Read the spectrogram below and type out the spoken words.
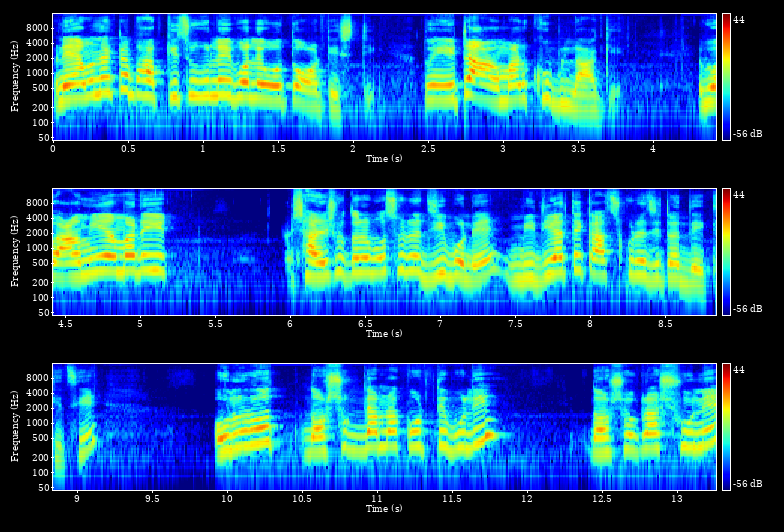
মানে এমন একটা ভাব, কিছু হলেই বলে ও তো অটিস্টিক তো এটা আমার খুব লাগে। এবং আমি আমার এই সাড়ে সতেরো বছরের জীবনে মিডিয়াতে কাজ করে যেটা দেখেছি, অনুরোধ দর্শকদের আমরা করতে বলি, দর্শকরা শুনে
